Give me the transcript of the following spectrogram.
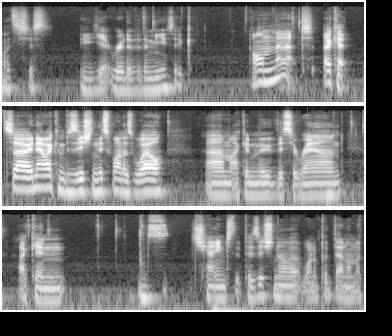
let's just get rid of the music on that. Okay, so now I can position this one as well. Um, I can move this around. I can change the position of it. I want to put that on the,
